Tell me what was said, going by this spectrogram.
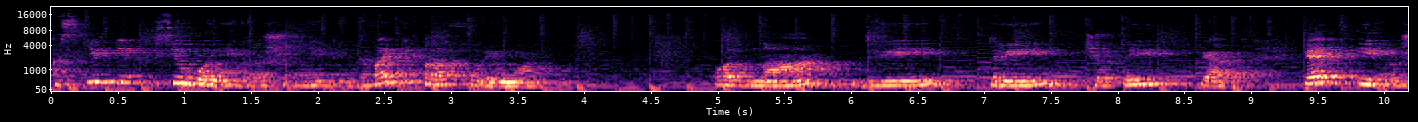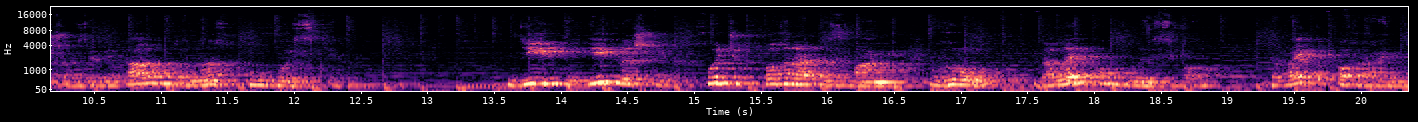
А скільки всього іграшок, діти? Давайте порахуємо. Одна, дві, три, чотири, п'ять. П'ять іграшок завітало до нас у гості. Діти, іграшки хочуть пограти з вами в гру далеко близько. Давайте пограємо.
